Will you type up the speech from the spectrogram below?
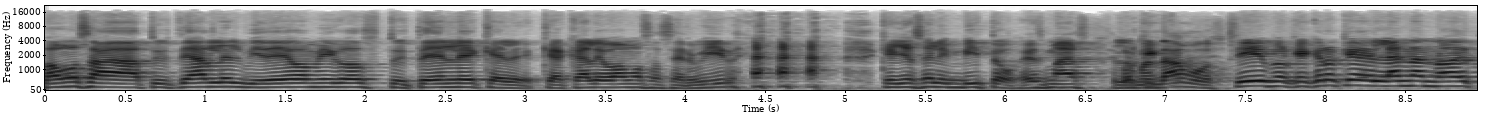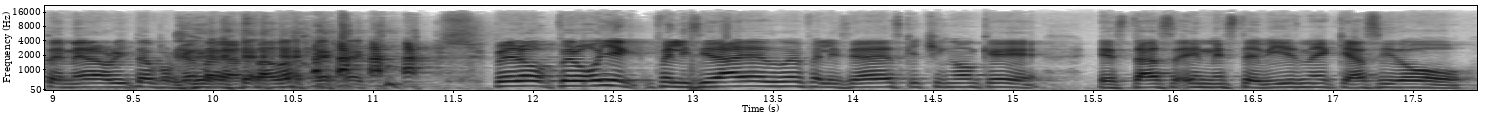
Vamos a tuitearle el video, amigos. Tuiteenle que, que acá le vamos a servir. que yo se lo invito, es más. Se lo mandamos. Sí, porque creo que Lana no ha de tener ahorita porque anda gastado. pero, pero oye, felicidades, güey, felicidades. Qué chingón que estás en este business, que ha sido,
